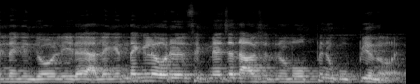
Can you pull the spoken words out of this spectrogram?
എന്തെങ്കിലും ജോലിയുടെ അല്ലെങ്കിൽ എന്തെങ്കിലും ഒരു സിഗ്നേച്ചറിന്റെ ആവശ്യത്തിന് മുമ്പ് ഒപ്പിന് കുപ്പി എന്ന് പറയും.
